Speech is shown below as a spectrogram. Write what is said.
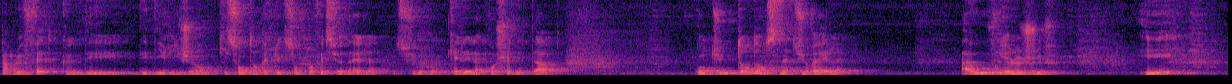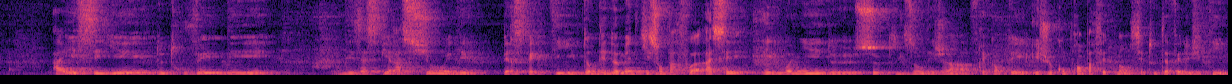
par le fait que des, des, dirigeants qui sont en réflexion professionnelle sur euh, quelle est la prochaine étape ont une tendance naturelle à ouvrir le jeu et à essayer de trouver des, des aspirations et des perspectives dans des domaines qui sont parfois assez éloignés de ceux qu'ils ont déjà fréquentés, et je comprends parfaitement, c'est tout à fait légitime.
